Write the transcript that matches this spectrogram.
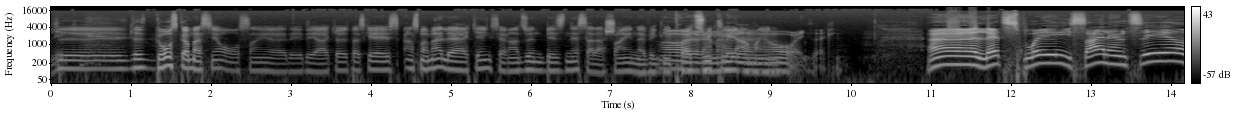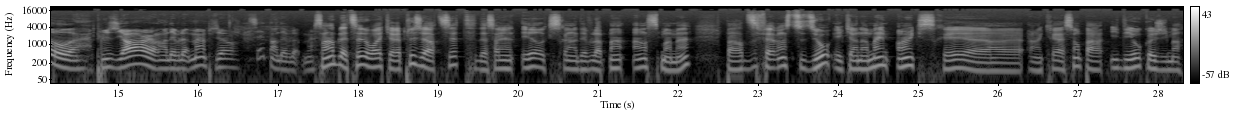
Les- de, de grosses commotions au sein euh, des, des hackers parce que en ce moment le hacking s'est rendu une business à la chaîne avec des Ah, produits vraiment, clés en main. Oh, ouais, exact. Euh, let's play Silent Hill. Plusieurs en développement, plusieurs titres en développement. Semble-t-il ouais, qu'il y aurait plusieurs titres de Silent Hill qui seraient en développement en ce moment par différents studios et qu'il y en a même un qui serait euh, en création par Hideo Kojima,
